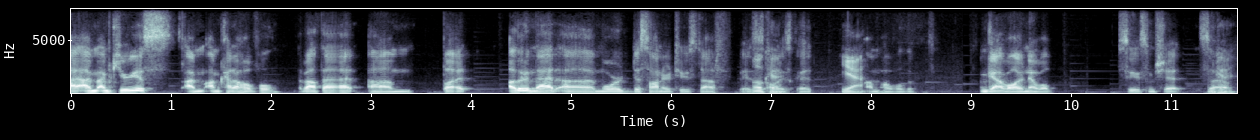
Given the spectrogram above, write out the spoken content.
I, I'm I'm curious. I'm I'm kind of hopeful about that. Um, but other than that, uh, more Dishonored two stuff is Okay. always good. Yeah. I'm hopeful to. And God, well, I know we'll see some shit. So Okay.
